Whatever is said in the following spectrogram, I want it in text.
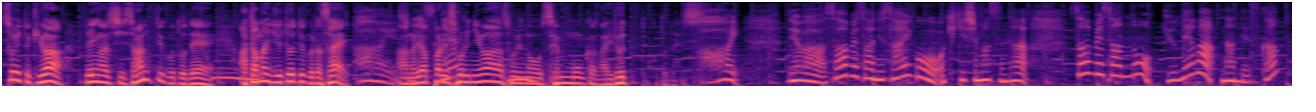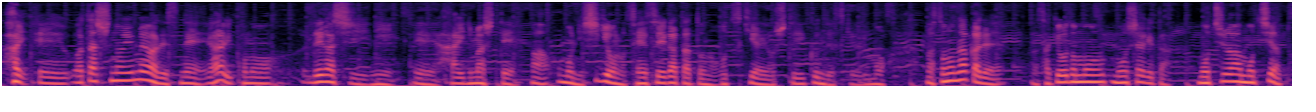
そういう時はレガシーさんということで頭に入れといてください。はい。あのやっぱりそれれにはそれの専門家がいるってことです。はい。では澤部さんに最後お聞きしますが澤部さんの夢は何ですか？はい、えー私の夢はですねやはりこのレガシーに、えー入りまして、まあ、主に事業の先生方とのお付き合いをしていくんですけれども、まあ、その中でまあ先ほども申し上げた「餅は餅屋」と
